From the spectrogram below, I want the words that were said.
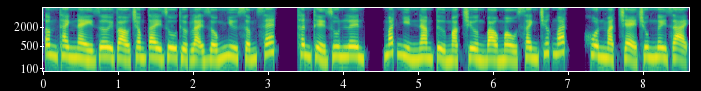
Âm thanh này rơi vào trong tay du thực lại giống như sấm sét, thân thể run lên, mắt nhìn nam tử mặc trường bào màu xanh trước mắt, khuôn mặt trẻ trung ngây dại.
